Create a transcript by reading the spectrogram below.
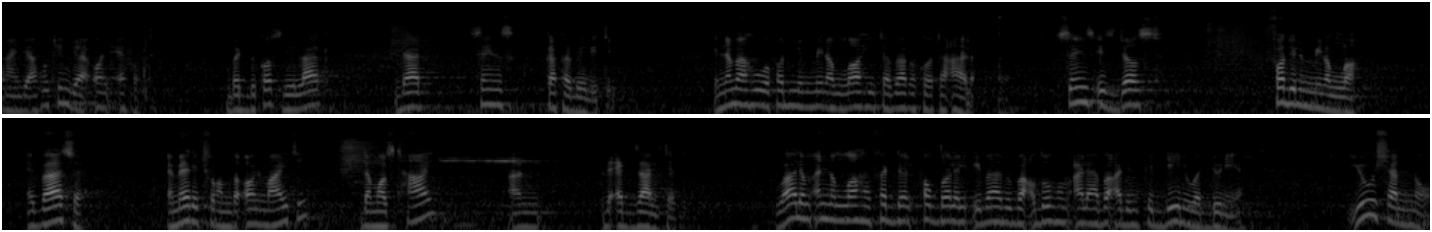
trying they are putting their own effort but because they lack that sense capability إنما هو فضل من الله تبارك وتعالى sense is just فضل من الله a virtue a merit from the Almighty the Most High and the Exalted واعلم أن الله فضل, فضل العباد بعضهم على بعض في الدين والدنيا you shall know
